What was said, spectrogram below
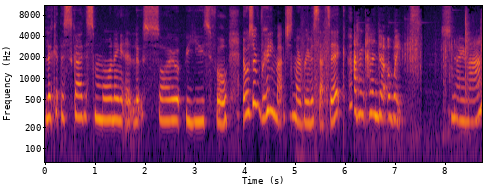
Look at the sky this morning. It looks so beautiful. It also really matches my room aesthetic. Advent calendar awaits. Snowman.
